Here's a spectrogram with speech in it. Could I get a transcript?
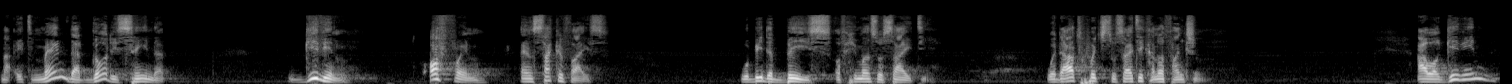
Now, it meant that God is saying that giving, offering, and sacrifice will be the base of human society, without which society cannot function. Our giving,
